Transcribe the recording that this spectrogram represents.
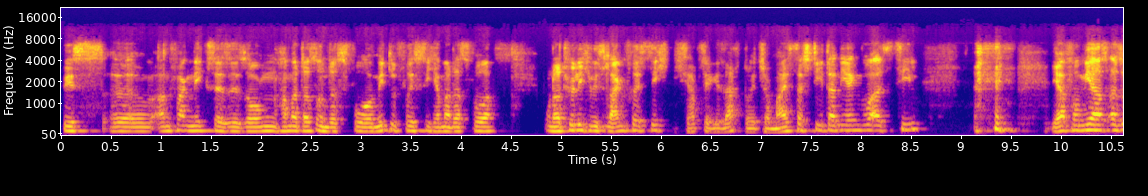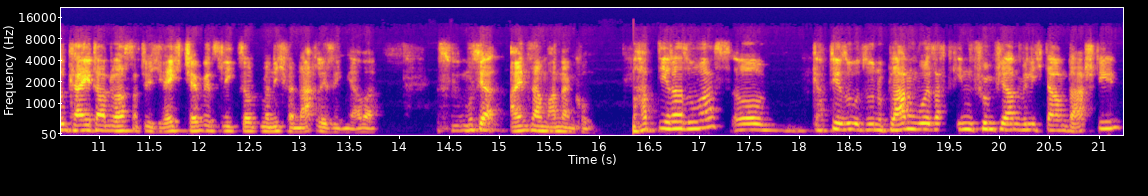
bis äh, Anfang nächster Saison haben wir das und das vor, mittelfristig haben wir das vor und natürlich bis langfristig, ich habe es ja gesagt, deutscher Meister steht dann irgendwo als Ziel. ja, von mir aus, also Kaitan, du hast natürlich recht, Champions League sollte man nicht vernachlässigen, aber es muss ja eins nach dem anderen kommen. Habt ihr da sowas? Äh, habt ihr so, so eine Planung, wo ihr sagt, in fünf Jahren will ich da und da stehen?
